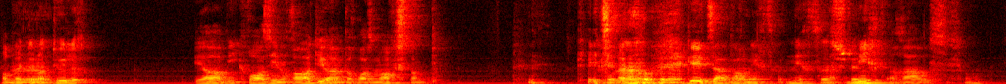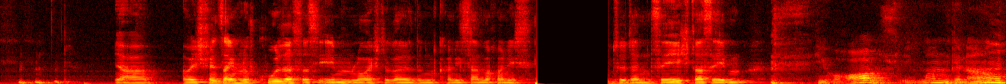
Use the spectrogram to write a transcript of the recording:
Aber wenn ja. du natürlich, ja, wie quasi im Radio einfach was machst, dann geht es genau, einfach, ja. einfach nicht, nicht, nicht raus. ja, aber ich finde es eigentlich noch cool, dass das eben leuchtet, weil dann kann ich es einfach, wenn ich es dann sehe ich das eben. ja, das sieht man, genau.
